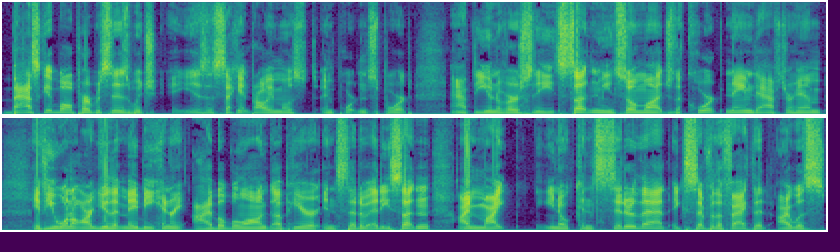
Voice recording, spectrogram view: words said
basketball purposes, which is the second probably most important sport at the university. Sutton means so much. The court named after him. If you want to argue that maybe Henry Iba belonged up here instead of Eddie Sutton, I might you know, consider that, except for the fact that I was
